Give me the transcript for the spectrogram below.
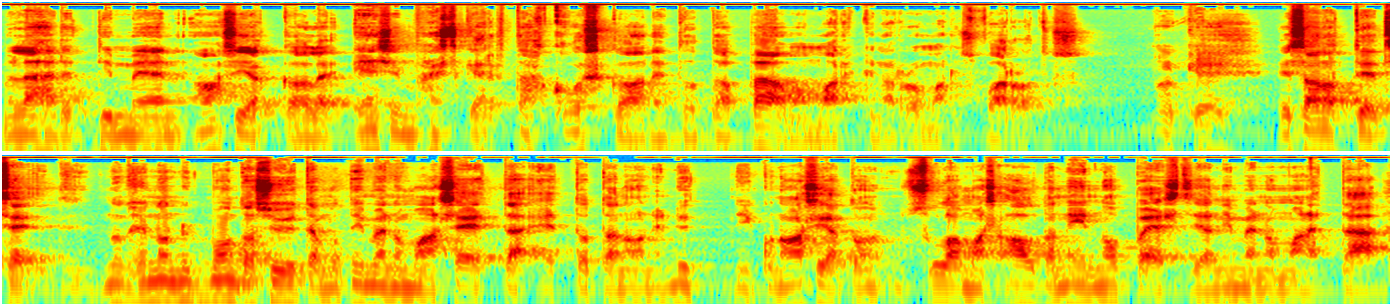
me lähdettiin meidän asiakkaalle ensimmäistä kertaa koskaan niin tota, pääomamarkkinaromahdusvaroitus. Okay. Ja sanottiin, että se, no se on nyt monta syytä, mutta nimenomaan se, että et, tota, no, niin nyt niin kun asiat on sulamassa alta niin nopeasti ja nimenomaan, että tämä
